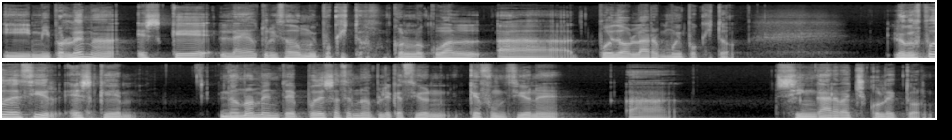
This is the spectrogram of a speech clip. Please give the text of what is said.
Y mi problema es que la he utilizado muy poquito, con lo cual ah, puedo hablar muy poquito. Lo que os puedo decir es que Normalmente puedes hacer una aplicación que funcione ah, sin garbage collector,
